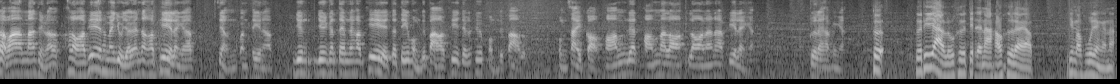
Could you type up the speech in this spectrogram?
แบบว่ามาถึงแล้วฮัลโหลครับพี่ทำไมอยู่เยอะกันจังครับพี่อะไรเงี้ยครับเสียงกวนตีนนะครับยืนยืนกันเต็มเลยครับพี่จะตีผมหรือเปล่าครับพี่จะกระทืบผมหรือเปล่าแบบผมใส่เกราะพร้อมเลือดพร้อมมารอรอแล้วนะครับพี่อะไรเงี้ยคืออะไรครับอย่างเงี้ยคือ คือที่อยากรู้คือเจตนาเขาคืออะไรครับที่มาพูดอย่างนั้นอะ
